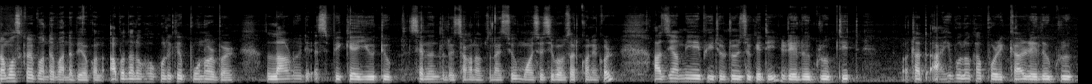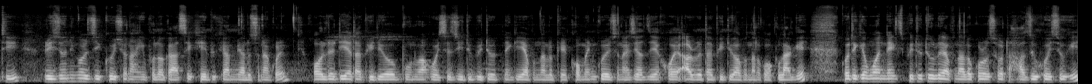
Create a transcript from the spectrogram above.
নমস্কাৰ বন্ধু বান্ধৱীসকল আপোনালোক সকলোকে পুনৰবাৰ learn with S P K YouTube চেনেলটোলৈ স্বাগতম জনাইছোঁ। মই শশী প্ৰসাদ কণেকৰ। আজি আমি এই ভিডিঅ'টোৰ যোগেদি ৰেলৱে গ্ৰুপ ডিত অৰ্থাৎ আহিব লগা পৰীক্ষা ৰেলৱে গ্ৰুপ ডি ৰিজনিঙৰ যি কুৱেশ্যন আহিব লগা আছে সেই বিষয়ে আমি আলোচনা কৰিম। অলৰেডি এটা ভিডিঅ' বনোৱা হৈছে যিটো ভিডিঅ'ত নেকি আপোনালোকে কমেণ্ট কৰি জনাইছে যে হয় আৰু এটা ভিডিঅ' আপোনালোকক লাগে। গতিকে মই নেক্সট ভিডিঅ'টোলৈ আপোনালোকৰ ওচৰত সাজু হৈছোঁহি।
